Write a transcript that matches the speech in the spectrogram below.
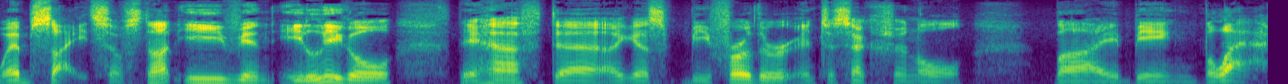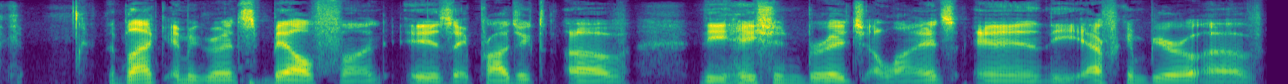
website. So it's not even illegal. They have to, I guess, be further intersectional by being black. The Black Immigrants Bail Fund is a project of the Haitian Bridge Alliance, and the African Bureau of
